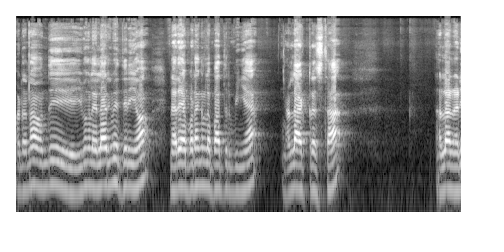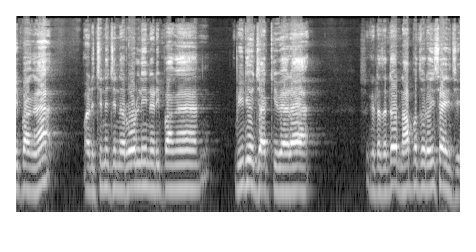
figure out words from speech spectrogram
பட் ஆனால் வந்து இவங்களை எல்லாருக்குமே தெரியும். நிறையா படங்களில் பார்த்துருப்பீங்க. நல்ல ஆக்ட்ரஸ் தான். நல்லா நடிப்பாங்க. பட் சின்ன சின்ன ரோல்லையும் நடிப்பாங்க. வீடியோ ஜாக்கி வேறு. கிட்டத்தட்ட ஒரு நாற்பத்தோரு வயசு ஆயிடுச்சு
